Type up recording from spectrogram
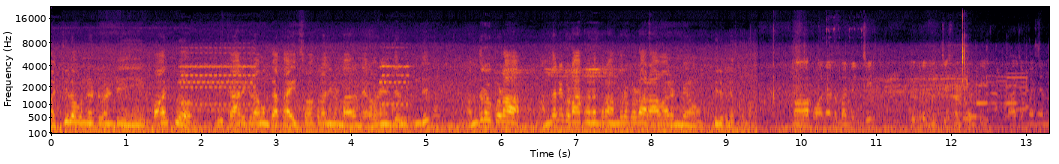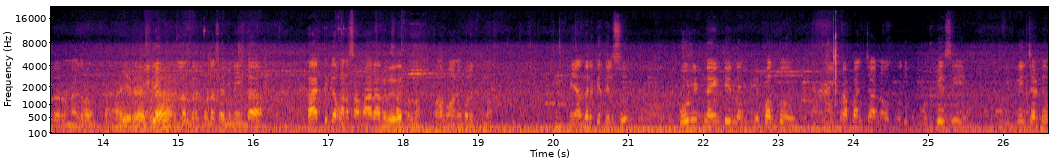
మధ్యలో ఉన్నటువంటి ఈ పార్క్లో ఈ కార్యక్రమం గత ఐదు సంవత్సరాల నిర్వహణ జరుగుతుంది. అందరూ కూడా అందరినీ కూడా ఆహ్వానించడం అందరూ కూడా రావాలని మేము పిలుపునిస్తున్నాం. మా ఆహ్వానాన్ని మన్నించి ఇక్కడికి ఇచ్చేసినటువంటి రాజమహేంద్రవరం నగరం. మిత్రులందరూ కూడా సవినయంగా కార్తీక వన సమారాధన ఆహ్వానం పలుకుతున్నాం. మీ అందరికీ తెలుసు కోవిడ్ నైన్టీన్ విపత్తు ఈ ప్రపంచాన్ని కుదుపు కుదిపేసి ఇటు నుంచి అటు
